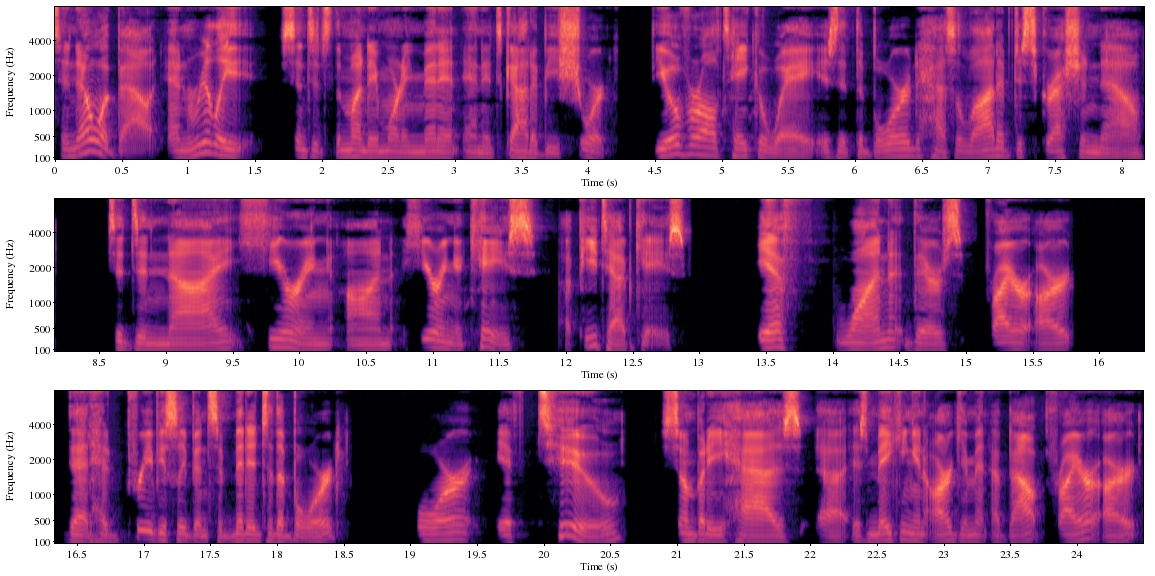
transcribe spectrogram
to know about. And really, since it's the Monday Morning Minute and it's got to be short, the overall takeaway is that the board has a lot of discretion now to deny hearing on hearing a case, a PTAB case, if one, there's prior art that had previously been submitted to the board, or if two, somebody has uh, is making an argument about prior art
